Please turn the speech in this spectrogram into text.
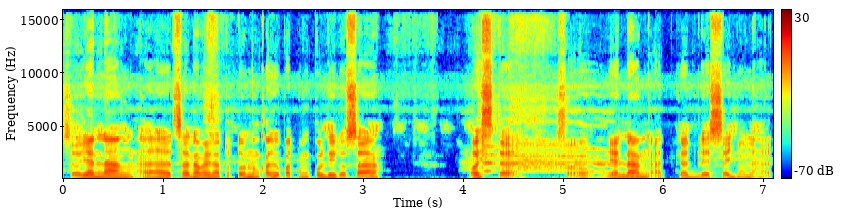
So, yan lang. At sana may natutunan kayo patungkol dito sa oyster. So, yan lang at God bless sa inyong lahat.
